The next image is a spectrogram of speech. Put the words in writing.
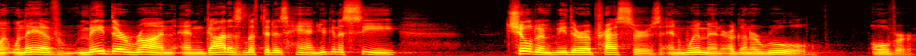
when, when they have made their run and God has lifted his hand. You're going to see children be their oppressors and women are going to rule over.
